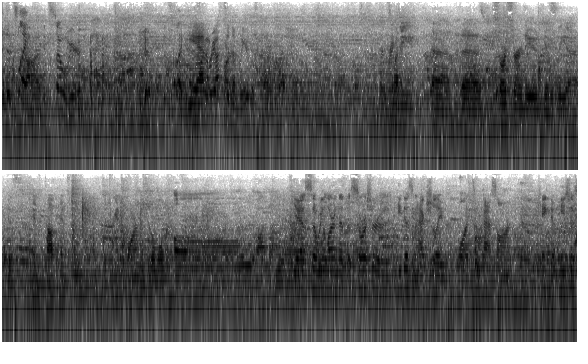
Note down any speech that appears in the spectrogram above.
It's like God. it's so weird. it's like You haven't got to the weirdest part It's when me- uh, the sorcerer dude gets the uh, his top henchman to transform into a woman. oh. Yeah. Yeah, so we learned that the sorcerer he doesn't actually want to pass on the kingdom. He's just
